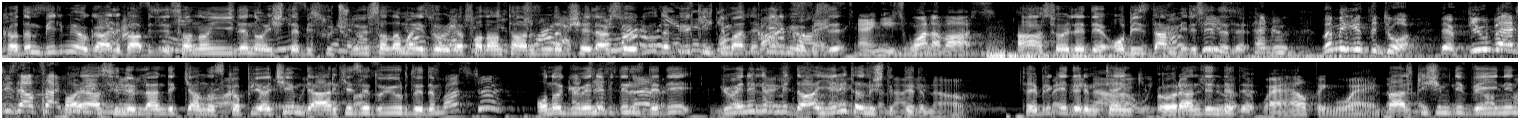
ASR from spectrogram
Kadın bilmiyor galiba bizi. Sanonyi'den o işte bir suçluyu salamayız öyle falan tarzında bir şeyler söylüyor da büyük ihtimalle bilmiyor bizi. Aha söyledi. O bizden birisi dedi. Bayağı sinirlendik yalnız. Kapıyı açayım da herkese duyur dedim. Ona güvenebiliriz dedi. Güvenelim mi? Daha yeni tanıştık dedim. Tebrik ederim Tank. Öğrendin dedi. Belki şimdi Wayne'in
